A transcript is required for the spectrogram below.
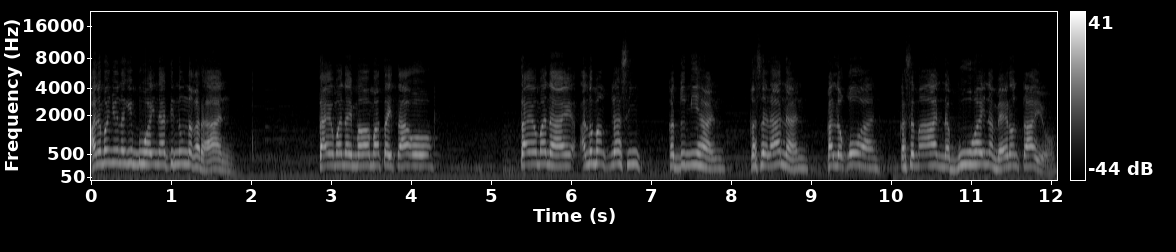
Ano man yung naging buhay natin nung nakaraan? Tayo man ay mamamatay tao, tayo man ay anumang klaseng kadumihan, kasalanan, kalokohan, kasamaan na buhay na meron tayo,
